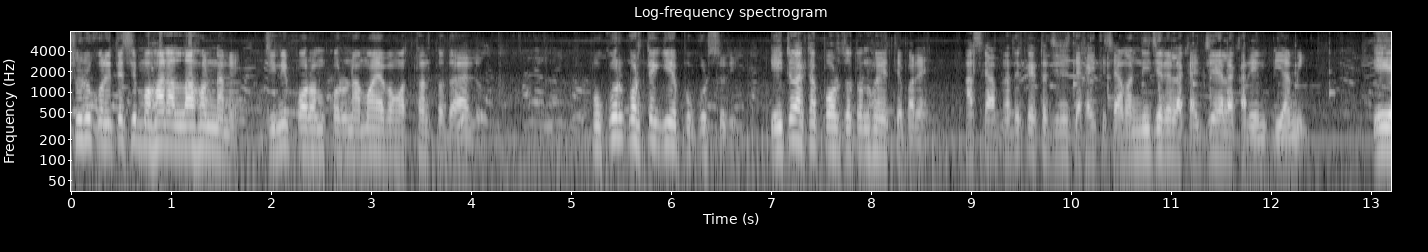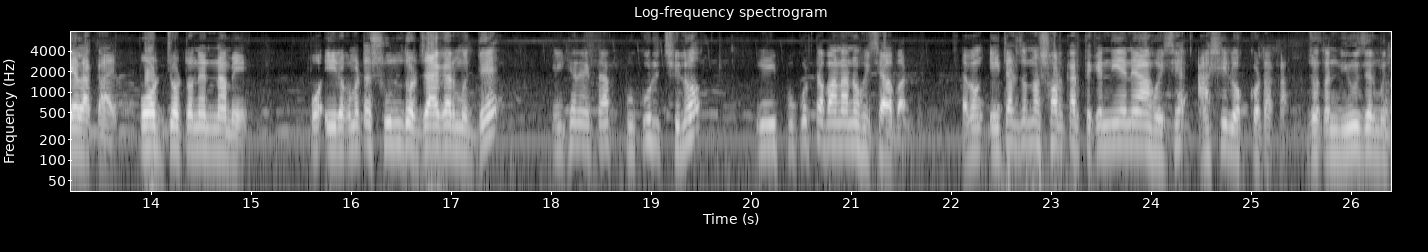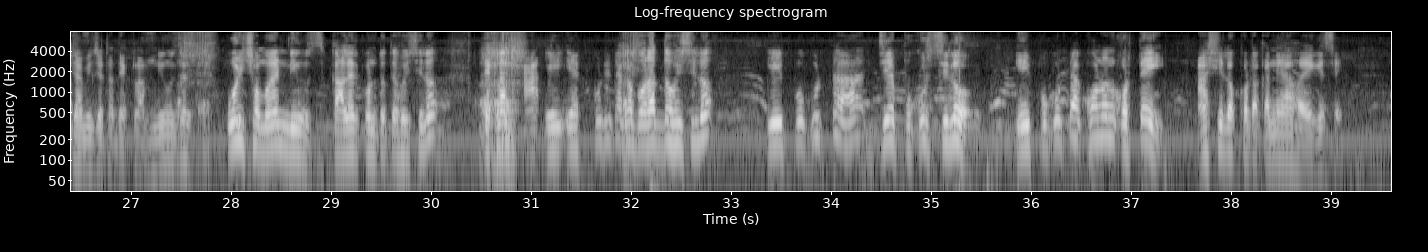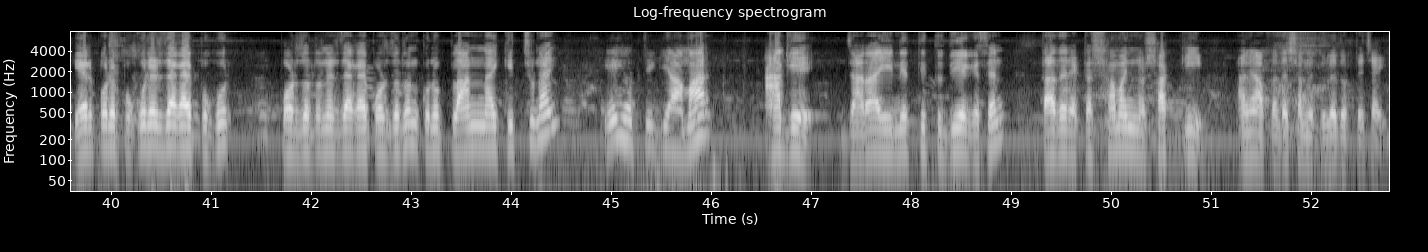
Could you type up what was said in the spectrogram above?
শুরু করিতেছি মহান আল্লাহর নামে, যিনি পরম করুণাময় এবং অত্যন্ত দয়ালু। পুকুর করতে গিয়ে পুকুর চুরি এইটাও একটা পর্যটন হইতে পারে। আজকে আপনাদেরকে একটা জিনিস দেখাইতে চাই আমার নিজের এলাকায়, যে এলাকার এমপি আমি, এই এলাকায় পর্যটনের নামে এইরকম একটা সুন্দর জায়গার মধ্যে এইখানে একটা পুকুর ছিল, এই পুকুরটা বানানো হয়েছে আবার। এবং এটার জন্য সরকার থেকে নিয়ে নেওয়া হয়েছে আশি লক্ষ টাকা যেটা নিউজের মধ্যে আমি যেটা দেখলাম। নিউজের, ওই সময়ের নিউজ, কালের কণ্ঠতে হয়েছিল। দেখলাম এই এক কোটি টাকা বরাদ্দ হয়েছিল। এই পুকুরটা, যে পুকুর ছিল, এই পুকুরটা খনন করতেই আশি লক্ষ টাকা নেওয়া হয়ে গেছে। এরপরে পুকুরের জায়গায় পুকুর, পর্যটনের জায়গায় পর্যটন, কোনো প্ল্যান নাই, কিচ্ছু নাই। এই হচ্ছে কি আমার আগে যারা এই নেতৃত্ব দিয়ে গেছেন, তাদের একটা সামান্য সাক্ষী আমি আপনাদের সামনে তুলে ধরতে চাই।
